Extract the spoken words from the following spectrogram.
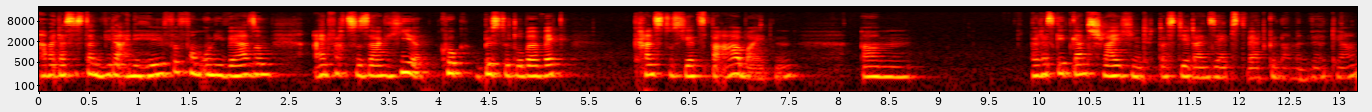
aber das ist dann wieder eine Hilfe vom Universum, einfach zu sagen, hier, guck, bist du drüber weg, kannst du es jetzt bearbeiten. Ähm, weil das geht ganz schleichend, dass dir dein Selbstwert genommen wird, ja.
